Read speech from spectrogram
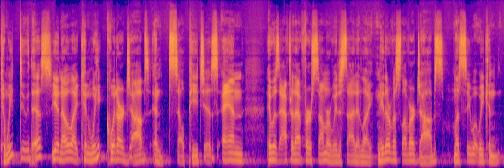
can we do this? You know, like can we quit our jobs and sell peaches? And it was after that first summer we decided like neither of us love our jobs. Let's see what we can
